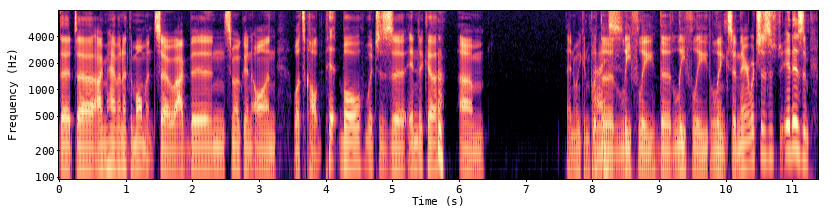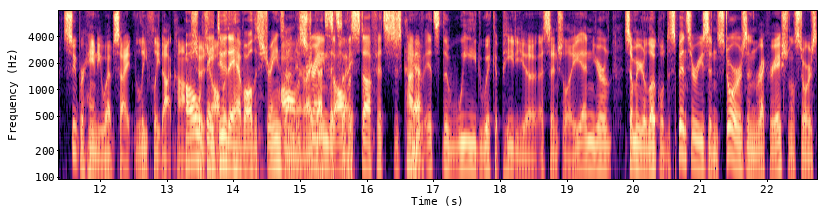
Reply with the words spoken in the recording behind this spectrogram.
that uh, I'm having at the moment. So I've been smoking on what's called Pitbull, which is uh, indica. um, and we can put Nice. the Leafly the Leafly links in there, which is it is a super handy website, Leafly.com. Oh, they do. the- they have all the strains all on the there, right? strains, That's all the stuff. It's just kind of it's the weed Wikipedia essentially, and your some of your local dispensaries and stores and recreational stores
